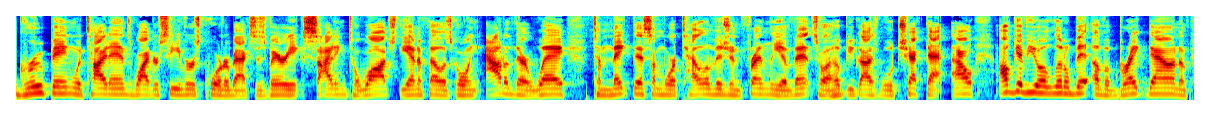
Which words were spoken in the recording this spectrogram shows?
grouping with tight ends, wide receivers, quarterbacks is very exciting to watch. The NFL is going out of their way to make this a more television friendly event, so I hope you guys will check that out. I'll give you a little bit of a breakdown of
